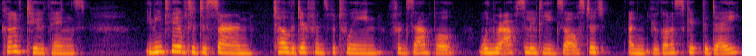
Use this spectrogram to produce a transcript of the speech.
kind of two things. You need to be able to discern, tell the difference between, for example, when you're absolutely exhausted and you're going to skip the day,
